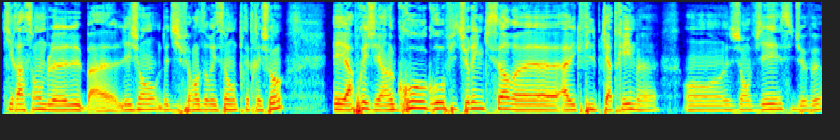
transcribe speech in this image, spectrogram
qui rassemble euh, bah, les gens de différents horizons, très très chaud. Et après, j'ai un gros gros featuring qui sort avec Philippe Catherine en janvier, si Dieu veut,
